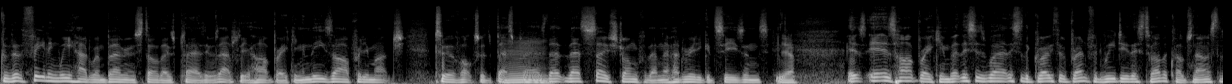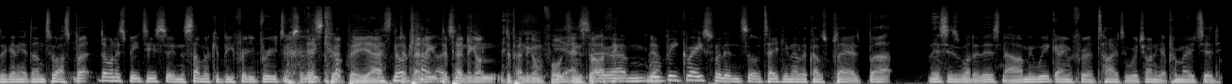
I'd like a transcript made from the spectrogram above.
the, the feeling we had when Birmingham stole those players, it was absolutely heartbreaking. And these are pretty much two of Oxford's best Mm. players. They're, they're so strong for them. They've had really good seasons. Yeah. It's, it is heartbreaking, but this is where this is the growth of Brentford. We do this to other clubs now instead of getting it done to us. But don't want to speak too soon. The summer could be pretty brutal. So It could not- be, yeah, depending depending on depending on fortunes. yeah, but I so, think um, yeah. we'll be graceful in sort of taking other clubs' players, but this is what it is now. I mean, we're going for a title. We're trying to get promoted.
